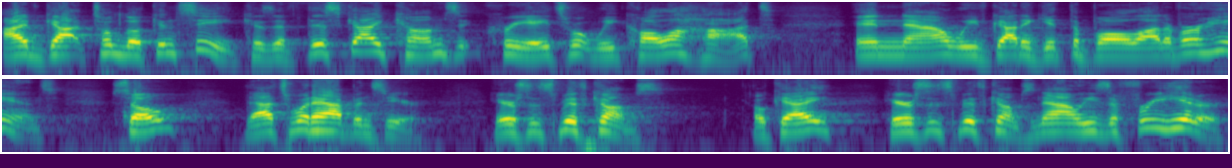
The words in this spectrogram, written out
I've got to look and see because if this guy comes, it creates what we call a hot, and now we've got to get the ball out of our hands. So that's what happens here. Harrison Smith comes. Okay? Harrison Smith comes. Now he's a free hitter.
